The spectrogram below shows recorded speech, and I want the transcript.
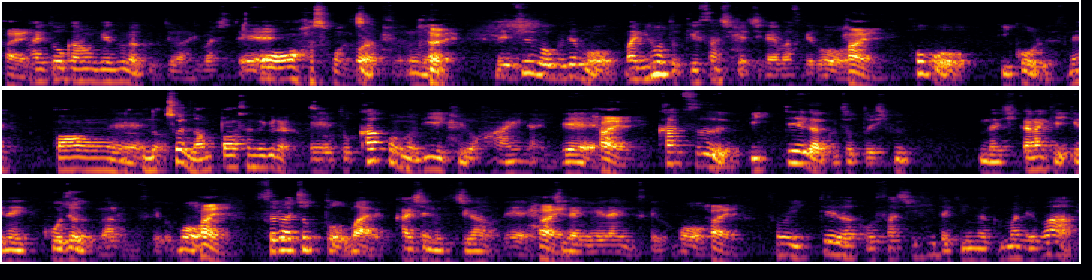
はい、配当可能限度額っていうのがありまして、ああそうなんですかそうなんはい。で中国でも、まあ、日本と計算式は違いますけど、はい。ほぼイコールですね、あーええなそれ何パーセントぐらいなんですえー、と過去の利益の範囲内で、かはい。かつ一定額ちょっと引くな引かなきゃいけない控除額があるんですけども、はい。それはちょっとまあ会社によって違うので、はい。一概に言えないんですけども、はい。その一定額を差し引いた金額までは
